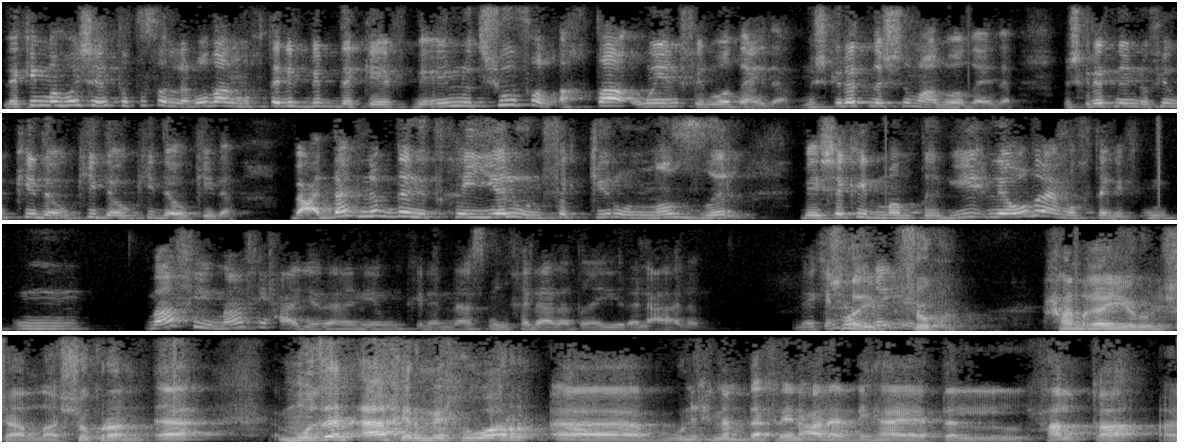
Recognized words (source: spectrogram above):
لكن ما هوش انت تصل للوضع المختلف بيبدأ كيف؟ بإنه تشوف الأخطاء وين في الوضع ده. مشكلتنا شنو مع الوضع ده؟ مشكلتنا إنه فيه كده وكده وكده وكده. بعد ذاك نبدأ نتخيل ونفكر وننظر بشكل منطقي لوضع مختلف. ما في ما في حاجة ثانية ممكن الناس من خلالها تغير العالم. لكن طيب شكرا. حنغيره إن شاء الله. شكرا. مزن آخر محور ونحن داخلين على نهاية الحلقة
